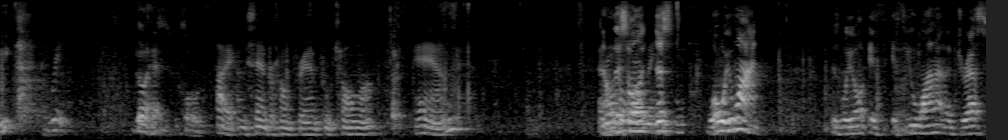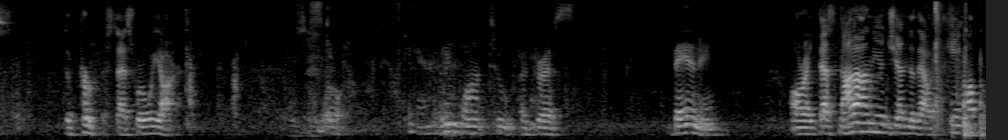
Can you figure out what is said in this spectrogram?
We, wait, go ahead. Hi, I'm Sandra Humphrey, I'm from Tomah, and. an Now, this only, overwhelming- this, what we want is we, don't- if, if you wanna address the purpose, that's where we are. Well, We want to address banning, All right, that's not on the agenda, that came up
